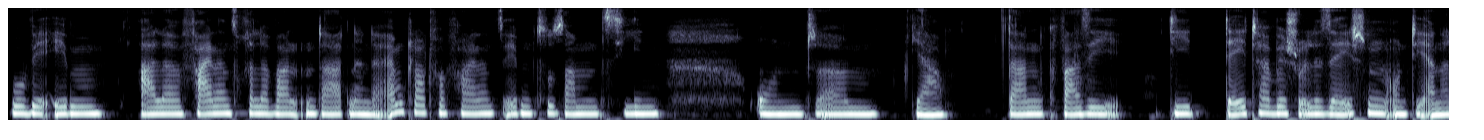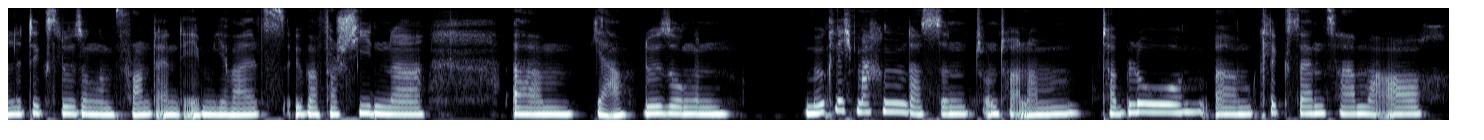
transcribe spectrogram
wo wir eben alle finance-relevanten Daten in der M-Cloud for Finance eben zusammenziehen und ähm, ja, dann quasi die Data Visualization und die Analytics-Lösung im Frontend eben jeweils über verschiedene ähm, ja, Lösungen möglich machen. Das sind unter anderem Tableau, ähm, ClickSense haben wir auch,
